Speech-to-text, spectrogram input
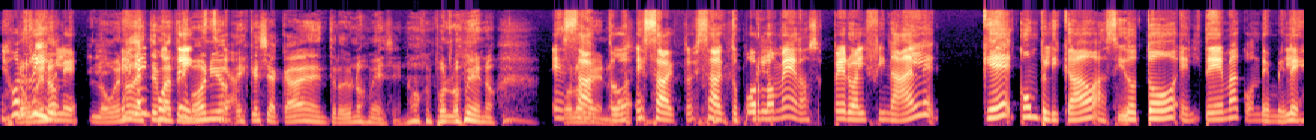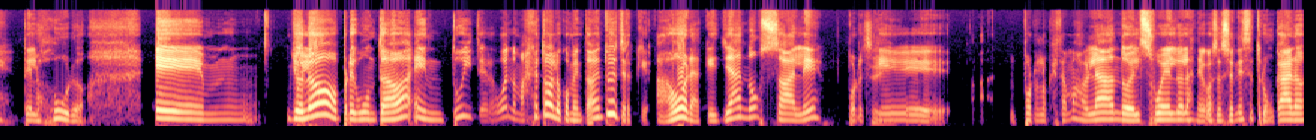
Lo bueno- horrible. Lo bueno, Es de este matrimonio es que se acaba dentro de unos meses, ¿no? Por lo menos. Exacto, exacto, exacto, por lo menos. Pero al final, qué complicado ha sido todo el tema con Dembélé, te lo juro. Em, yo lo preguntaba en Twitter, bueno, más que todo lo comentaba en Twitter, que ahora que ya no sale, porque por lo que estamos hablando, el sueldo, las negociaciones se truncaron,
